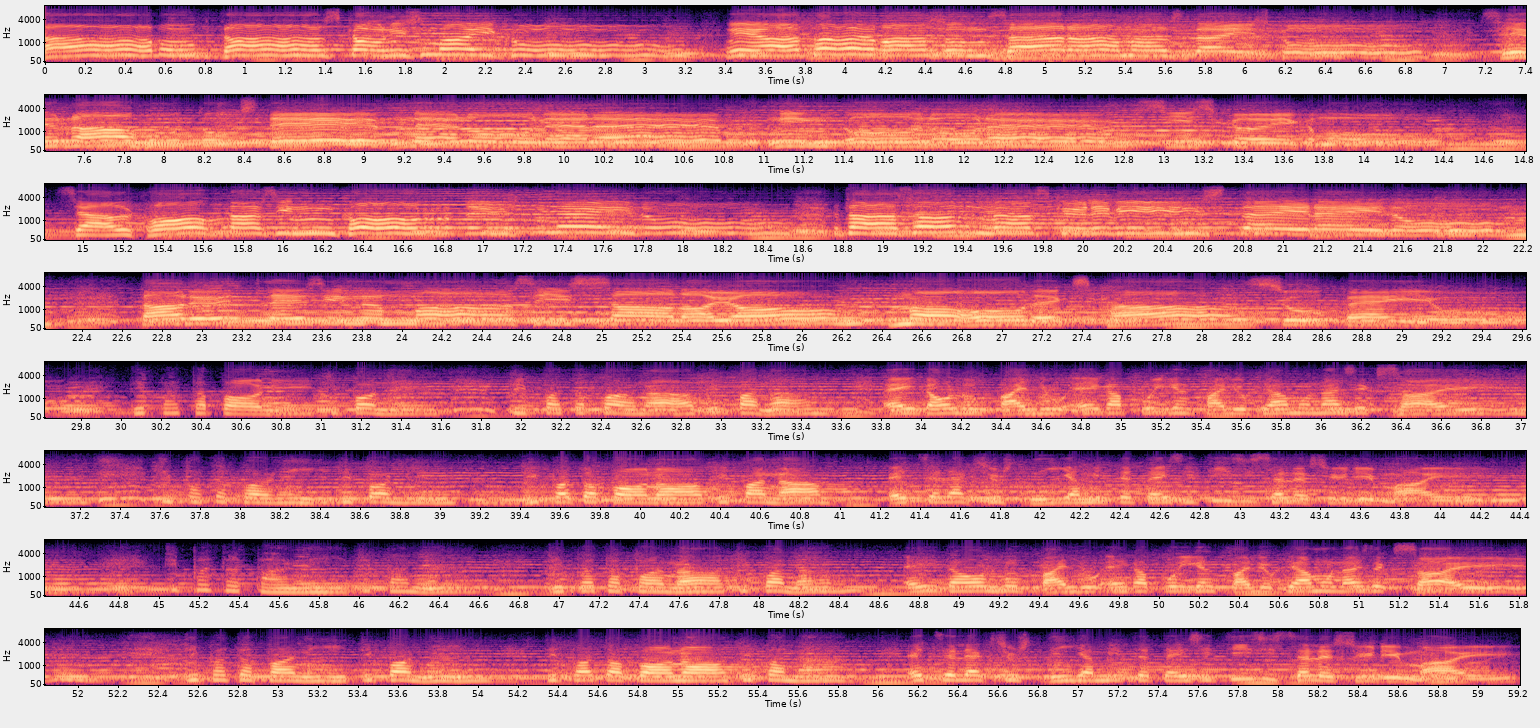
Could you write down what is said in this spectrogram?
saabub taas kaunis maikuu ja taevas on säramas täiskuu. see rahutuks teeb, meluneb ning ununeb siis kõik muu. seal kohtasin kord üht neidu, ta sarnas küll vist ei leidu tal ütlesin ma siis salaja, ma oleks ka su peiu. tipatapani, tipani, tipatapana, tipana, ei ta olnud palju ega puigenud palju, pea mu naiseks sai. tipatapani, tipani, tipatapana, tipana, et see läks just nii ja mitte teisiti, siis selle süüdi ma ei. tipatapani, tipani, tipatapana, tipana, ei ta olnud palju ega puigenud palju, pea mu naiseks sai tipatapani, tipani, tipatapana, tipana, et see läks just nii ja mitte teisiti, siis selles süüdi ma ei.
